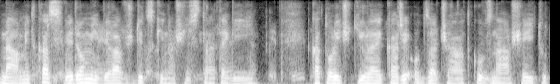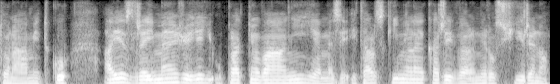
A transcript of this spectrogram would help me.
Námitka svědomí byla vždycky naší strategií. Katoličtí lékaři od začátku vznášejí tuto námitku a je zřejmé, že její uplatňování je mezi italskými lékaři velmi rozšířeno.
